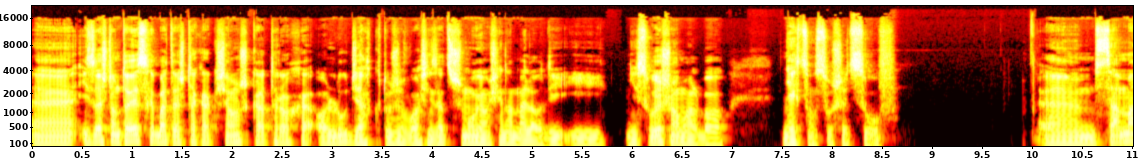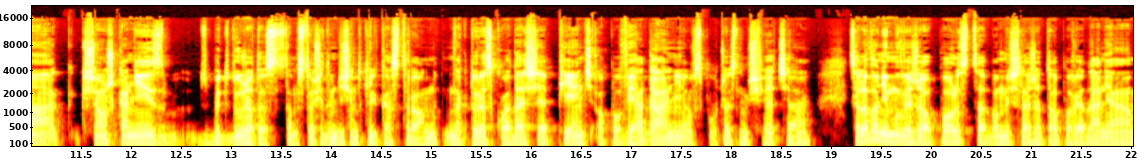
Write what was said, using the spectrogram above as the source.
E, I zresztą to jest chyba też taka książka trochę o ludziach, którzy właśnie zatrzymują się na melodii i nie słyszą albo nie chcą słyszeć słów. Sama książka nie jest zbyt duża, to jest tam 170 kilka stron, na które składa się pięć opowiadań o współczesnym świecie. Celowo nie mówię, że o Polsce, bo myślę, że te opowiadania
